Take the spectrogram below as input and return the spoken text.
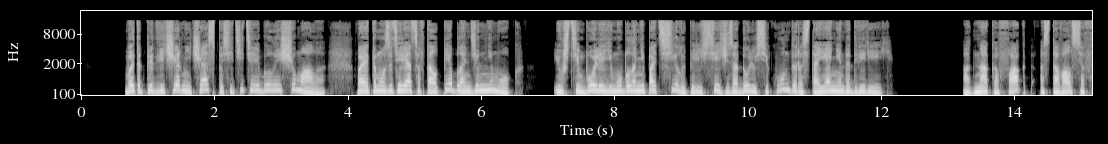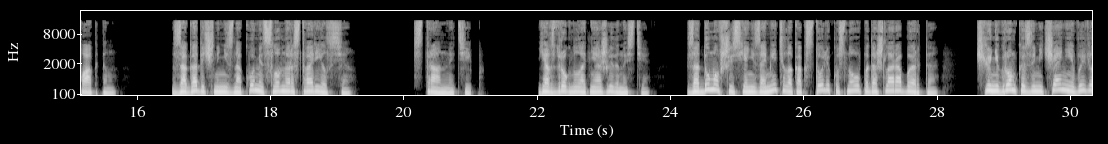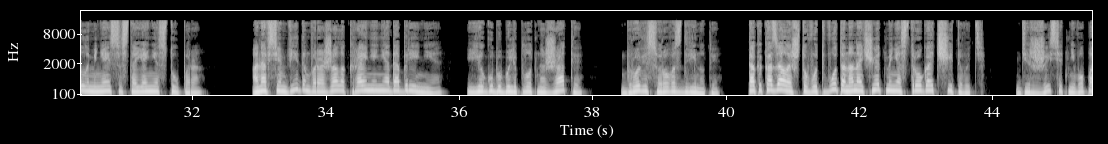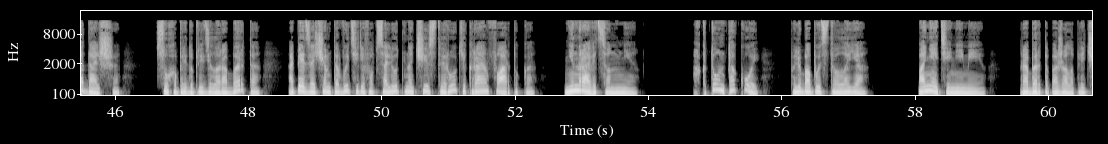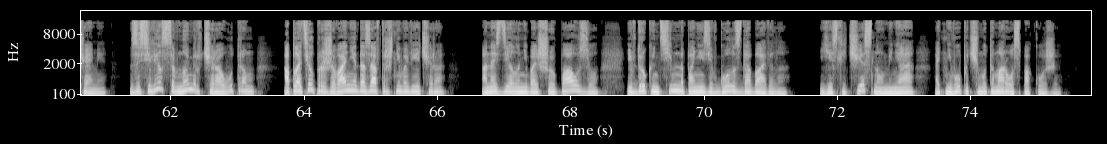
В этот предвечерний час посетителей было еще мало, поэтому затеряться в толпе блондин не мог. И уж тем более ему было не под силу пересечь за долю секунды расстояние до дверей. Однако факт оставался фактом. Загадочный незнакомец словно растворился. Странный тип. Я вздрогнула от неожиданности. Задумавшись, я не заметила, как к столику снова подошла Роберта, чье негромкое замечание вывело меня из состояния ступора. Она всем видом выражала крайнее неодобрение — ее губы были плотно сжаты, брови сурово сдвинуты. Так и казалось, что вот-вот она начнет меня строго отчитывать. «Держись от него подальше», — сухо предупредила Роберта, опять зачем-то вытерев абсолютно чистые руки краем фартука. «Не нравится он мне». «А кто он такой?» — полюбопытствовала я. «Понятия не имею», — Роберта пожала плечами. «Заселился в номер вчера утром, оплатил проживание до завтрашнего вечера. Она сделала небольшую паузу и вдруг интимно понизив голос добавила. «Если честно, у меня от него почему-то мороз по коже.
